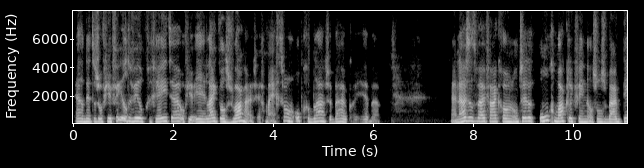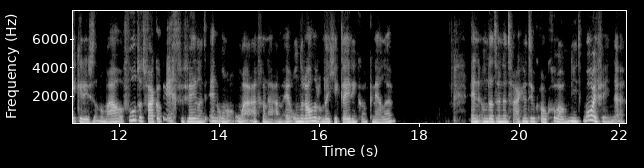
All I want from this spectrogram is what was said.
En net alsof je veel te veel hebt gegeten of je, je lijkt wel zwanger, zeg maar. Echt zo'n opgeblazen buik kan je hebben. Nou, naast dat wij vaak gewoon ontzettend ongemakkelijk vinden als onze buik dikker is dan normaal, voelt het vaak ook echt vervelend en onaangenaam. Hè? Onder andere omdat je kleding kan knellen. En omdat we het vaak natuurlijk ook gewoon niet mooi vinden.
